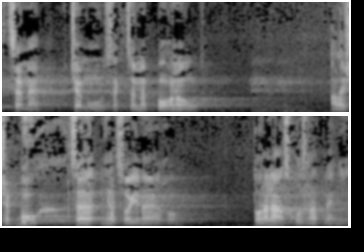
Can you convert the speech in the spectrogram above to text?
chceme, k čemu se chceme pohnout ale že Bůh chce něco jiného, to na nás poznat není.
